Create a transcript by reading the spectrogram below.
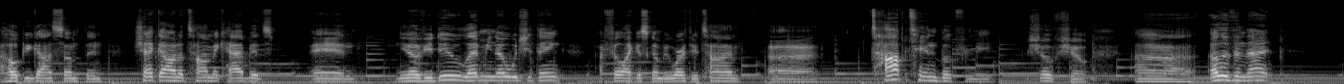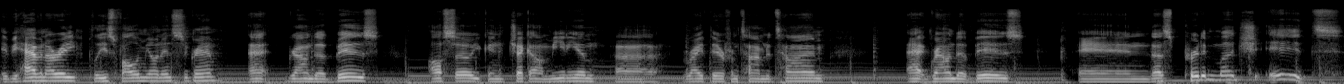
I hope you got something. Check out Atomic Habits, and you know if you do, let me know what you think. I feel like it's gonna be worth your time. Uh, top ten book for me, for show for show. Uh, other than that, if you haven't already, please follow me on Instagram at Ground Up Biz. Also, you can check out Medium uh, right there from time to time at Ground Up Biz. And that's pretty much it.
